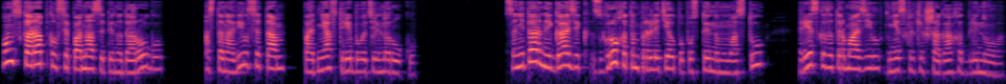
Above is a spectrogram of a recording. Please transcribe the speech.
Он вскарабкался по насыпи на дорогу, остановился там, подняв требовательно руку. Санитарный газик с грохотом пролетел по пустынному мосту резко затормозил в нескольких шагах от Блинова.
